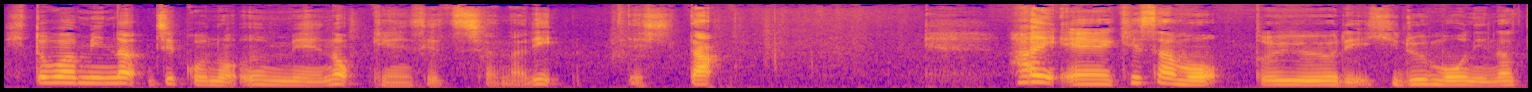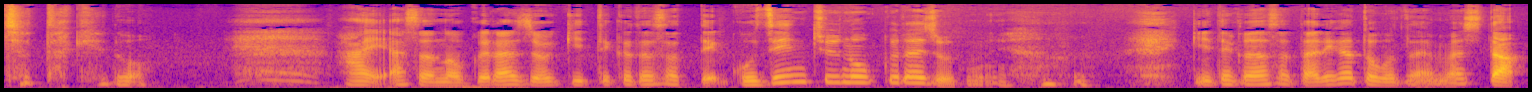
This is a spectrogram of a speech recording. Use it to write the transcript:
人は皆自己の運命の建設者なりでした。はい、えー、今朝もというより昼もになっちゃったけど、はい、朝のオクラジオを聞いてくださって、午前中のオクラジオね、聞いてくださってありがとうございました。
